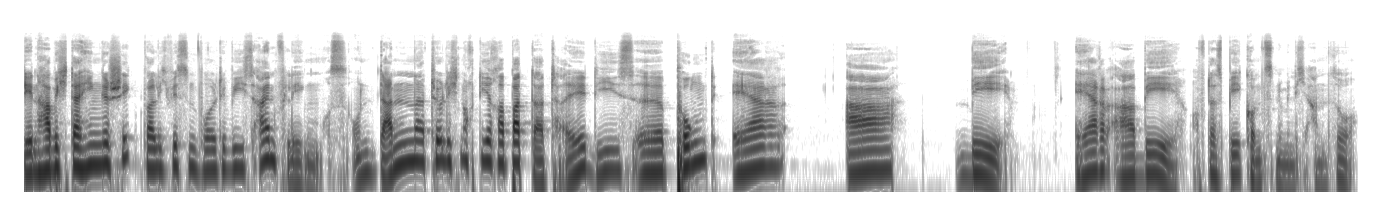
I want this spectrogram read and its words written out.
Den habe ich dahin geschickt, weil ich wissen wollte, wie ich es einpflegen muss. Und dann natürlich noch die Rabattdatei, die ist äh, .rab. RAB. Auf das B kommt es nämlich an. So.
